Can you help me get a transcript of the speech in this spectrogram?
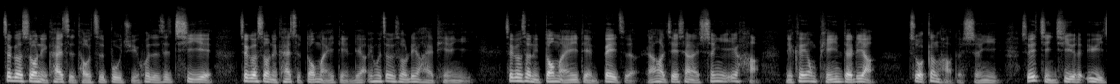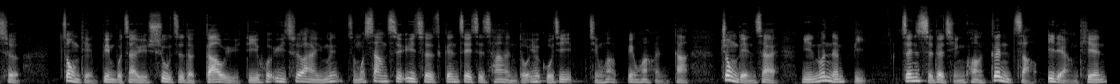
这个时候你开始投资布局，或者是企业，这个时候你开始多买一点料，因为这个时候料还便宜。这个时候你多买一点被子，然后接下来生意一好，你可以用便宜的料做更好的生意。所以景气的预测重点并不在于数字的高与低，或预测啊，你们怎么上次预测跟这次差很多？因为国际情况变化很大。重点在你能不能比真实的情况更早一两天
